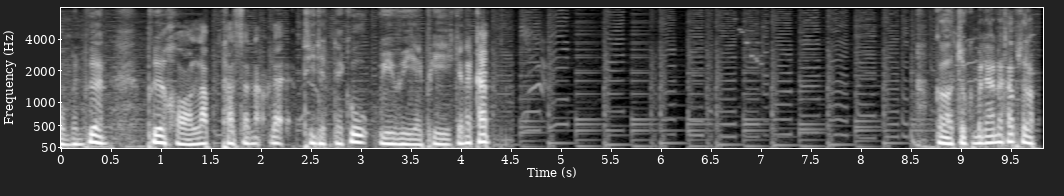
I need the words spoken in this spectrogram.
ผมเป็นเพื่อน เพื่อขอรับทัศนะและทีเด็ดในคู่ VVIP กันนะครับ ก็จบกันไปแล้วนะครับสำหรับ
